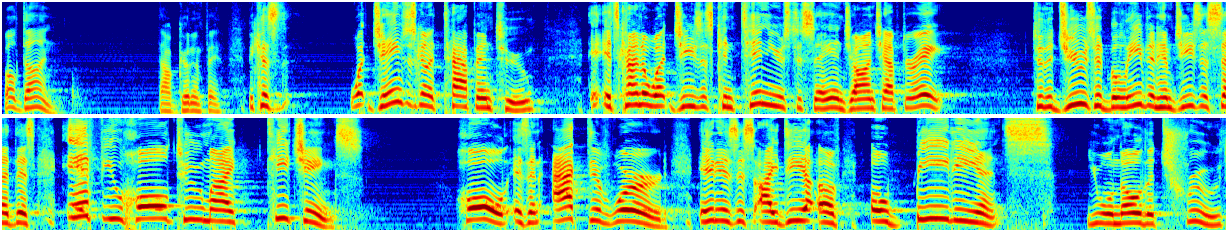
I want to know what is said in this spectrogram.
Well done, thou good and faithful. Because what James is going to tap into, it's kind of what Jesus continues to say in John chapter 8. To the Jews who had believed in him, Jesus said this If you hold to my teachings, hold is an active word. It is this idea of obedience. You will know the truth.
